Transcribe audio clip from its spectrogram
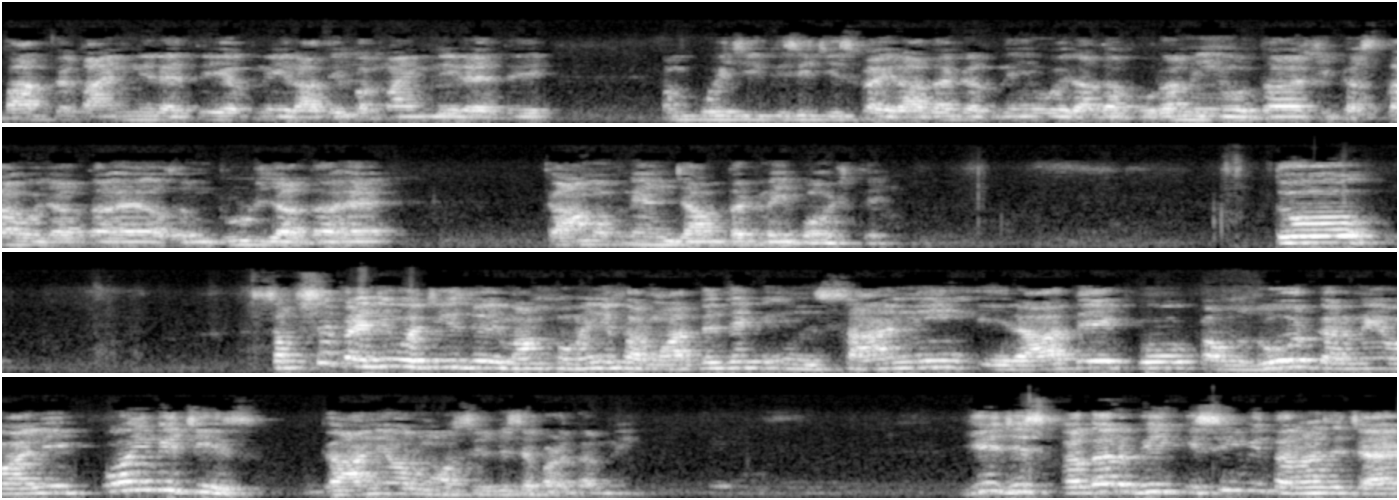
बात पे कायम नहीं रहते, अपने इरादे पर कायम नहीं रहते? हम कोई चीज़, किसी चीज़ का इरादा करते हैं, वो इरादा पूरा नहीं होता, शिकस्ता हो जाता है, अजम टूट जाता है, काम अपने अंजाम तक नहीं पहुँचते। तो सबसे पहली वो चीज़ जो इमाम खुमैनी फरमाते थे कि इंसानी इरादे को कमज़ोर करने वाली कोई भी चीज़ गाने और मौसीकी से बढ़कर नहीं। ये जिस कदर भी किसी भी तरह से, चाहे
